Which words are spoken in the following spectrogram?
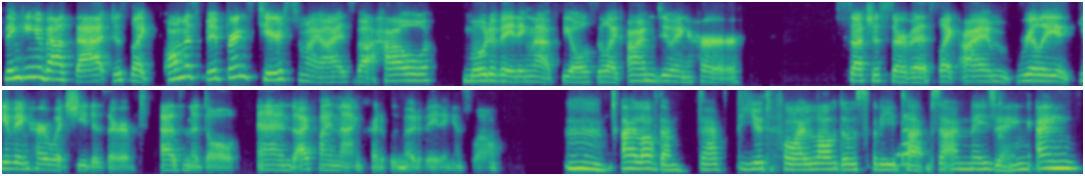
thinking about that, just like almost it brings tears to my eyes about how motivating that feels. So, like, I'm doing her such a service. Like, I'm really giving her what she deserved as an adult. And I find that incredibly motivating as well. Mm, I love them. They're beautiful. I love those three types. They're amazing. And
